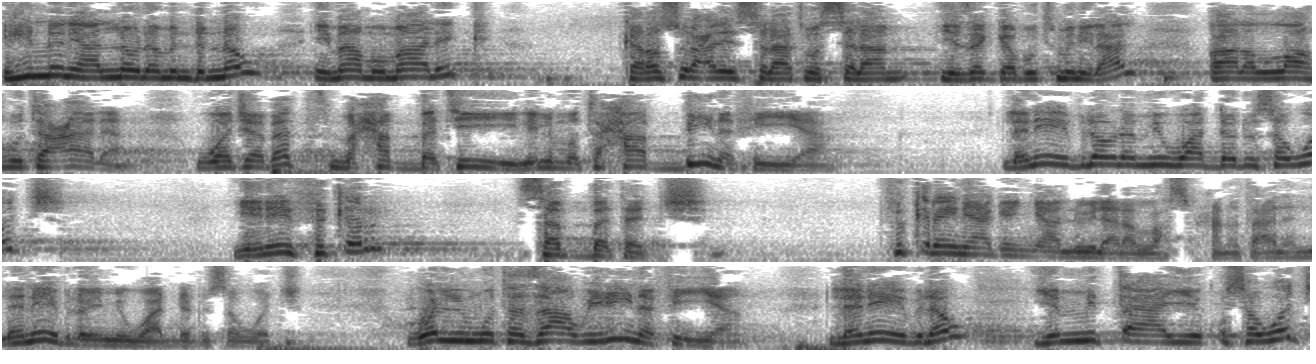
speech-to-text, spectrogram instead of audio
ይህንን ያልነው ለምንድን ነው ኢማሙ ማሊክ ከረሱል ለ ሰላት ወሰላም የዘገቡት ምን ይላል? ቃል አላሁ ተዓላ ወጀበት መሐበቲ ሊልሙተሓቢነ ፊያ። ለእኔ ብለው ለሚዋደዱ ሰዎች የእኔ ፍቅር ሰበተች ፍቅሬን ያገኛሉ ይላል አላ ስብን ተላ ለእኔ ብለው የሚዋደዱ ሰዎች ወልሙተዛዊሪነ ፊያ ለኔ ብለው የሚጠያየቁ ሰዎች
